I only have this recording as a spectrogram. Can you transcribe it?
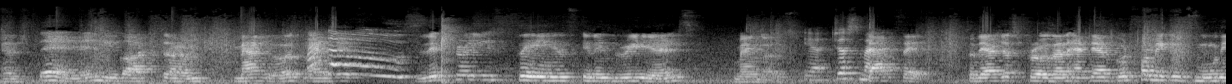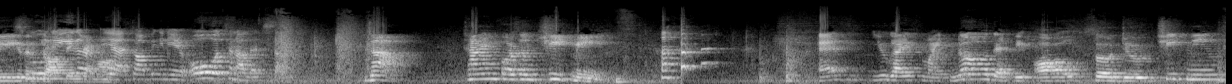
And then you got some mangoes. Mangoes! literally says in ingredients mangoes. Yeah, just mangoes. That's it. So they are just frozen and they are good for making smoothies, and topping Smoothies them off. yeah, topping in your oats and all that stuff. Now, time for some cheat meals. As you guys might know that we also do cheat meals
